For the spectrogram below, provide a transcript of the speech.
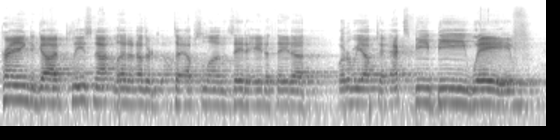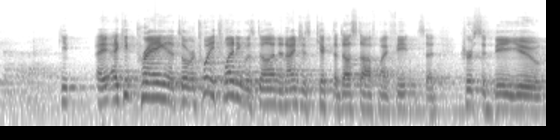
praying to God, please not let another delta, epsilon, zeta, eta, theta, what are we up to, XBB wave. Keep, I, I keep praying it's over. 2020 was done, and I just kicked the dust off my feet and said, Cursed be you.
